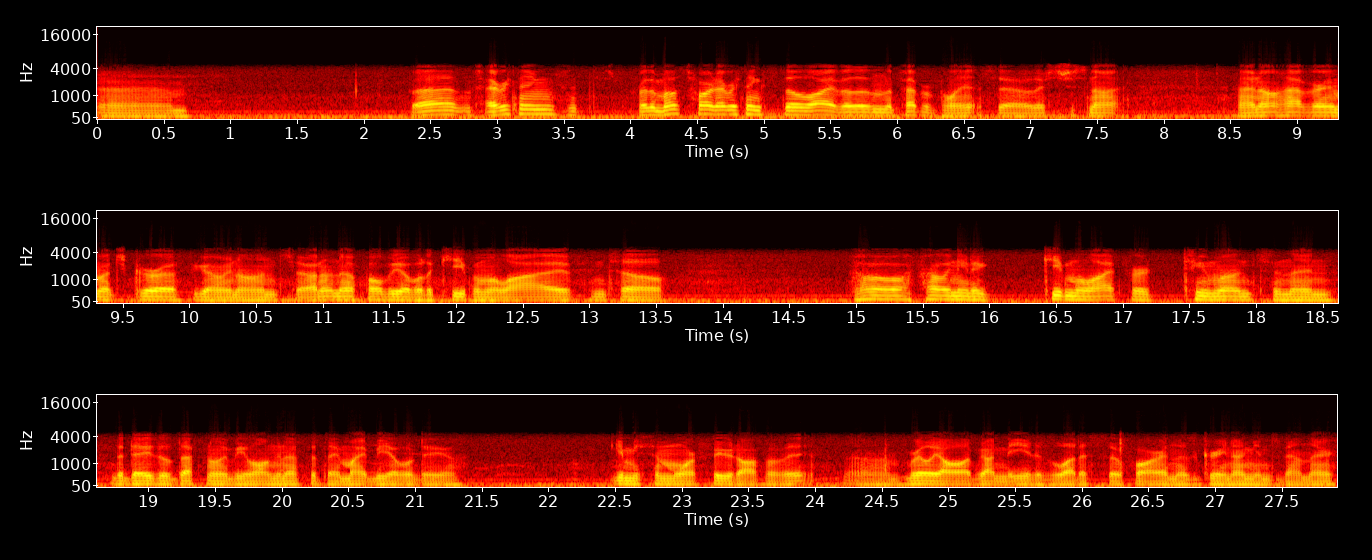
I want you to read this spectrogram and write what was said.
Um, but everything, it's, for the most part, everything's still alive other than the pepper plant, so there's just not, I don't have very much growth going on, so I don't know if I'll be able to keep them alive until, oh, I probably need to keep them alive for two months and then the days will definitely be long enough that they might be able to give me some more food off of it. Um, really all I've gotten to eat is lettuce so far and those green onions down there.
